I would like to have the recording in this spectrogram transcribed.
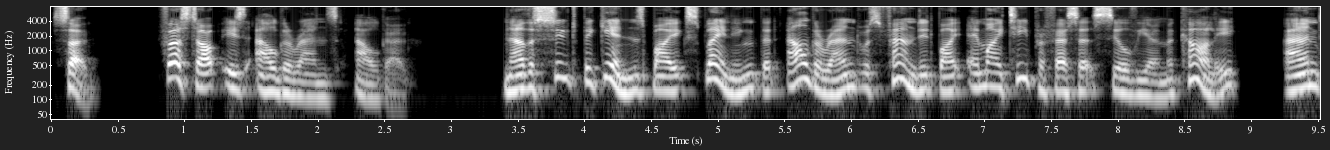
So, first up is Algorand's Algo. Now, the suit begins by explaining that Algorand was founded by MIT professor Silvio Micali and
